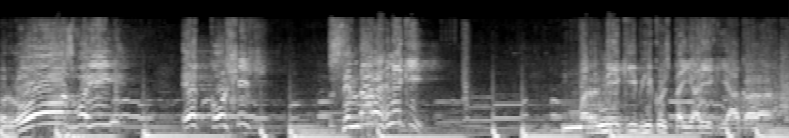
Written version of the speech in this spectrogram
रोज वही एक कोशिश ज़िंदा रहने की मरने की भी कुछ तैयारी किया कर।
